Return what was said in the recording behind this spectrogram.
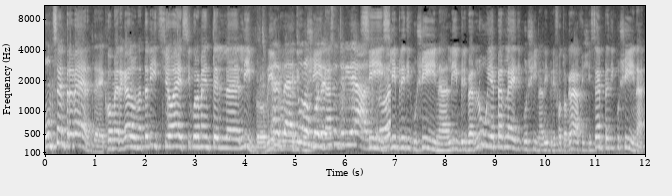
Un sempreverde come regalo natalizio è sicuramente il libro. libro Eh beh, tu non cucina. potevi suggerire altro, Sì, eh. libri di cucina, libri per lui e per lei di cucina, libri fotografici sempre di cucina,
